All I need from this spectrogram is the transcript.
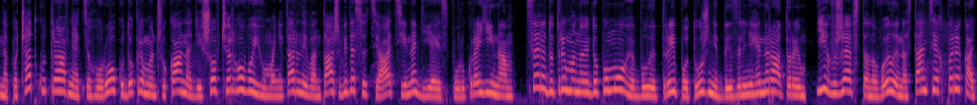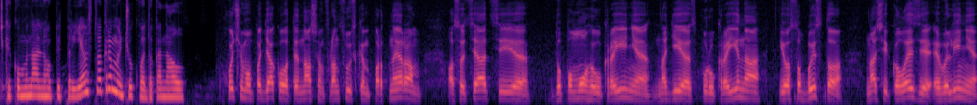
На початку травня цього року до Кременчука надійшов черговий гуманітарний вантаж від асоціації Надія і Спур Україна. Серед отриманої допомоги були три потужні дизельні генератори. Їх вже встановили на станціях перекачки комунального підприємства Кременчук Водоканал. Хочемо подякувати нашим французьким партнерам Асоціації допомоги Україні Надія Спур Україна і особисто нашій колезі Евеліні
